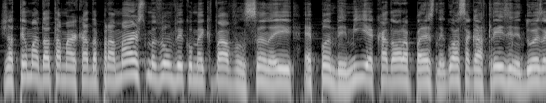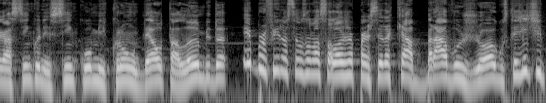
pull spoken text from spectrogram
Já tem uma data marcada para março, mas vamos ver como é que vai avançando aí. É pandemia, cada hora aparece negócio, H3N2, H5N5, Omicron, Delta, Lambda. E por fim, nós temos a nossa loja parceira que é a Bravo Jogos, que a gente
